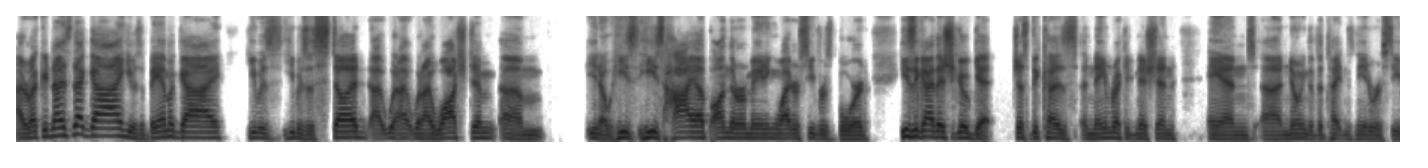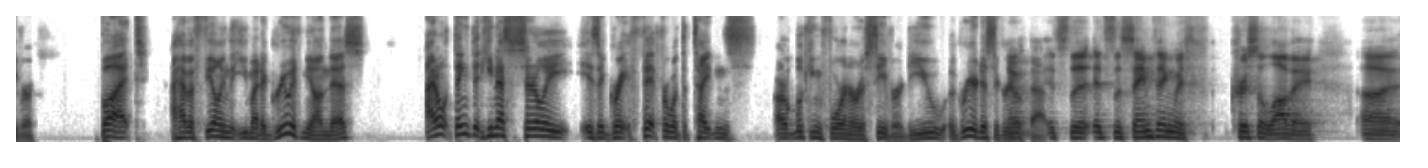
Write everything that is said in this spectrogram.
I recognize that guy. He was a Bama guy. He was he was a stud uh, when I when I watched him um, you know, he's he's high up on the remaining wide receivers board. He's a guy they should go get just because a name recognition and uh, knowing that the Titans need a receiver. But I have a feeling that you might agree with me on this. I don't think that he necessarily is a great fit for what the Titans are looking for in a receiver. Do you agree or disagree No, with that? It's the it's the same thing with Chris Olave. Uh,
